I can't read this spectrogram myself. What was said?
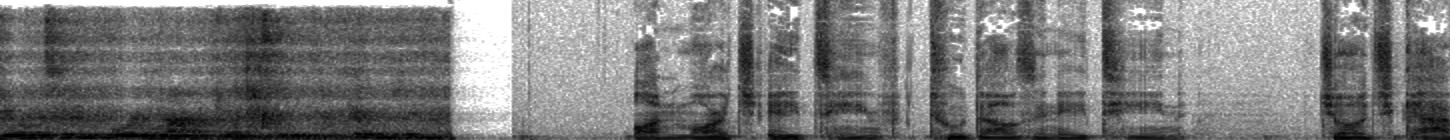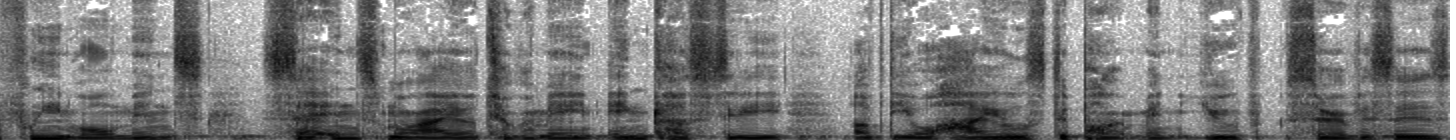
guilty or not? Guilty. On March 18, 2018, Judge Kathleen Romans sentenced Mariah to remain in custody of the Ohio's Department Youth Services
